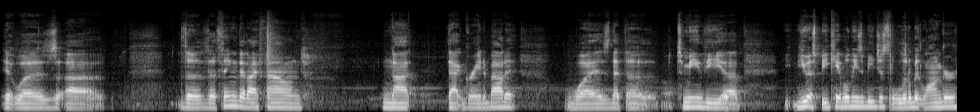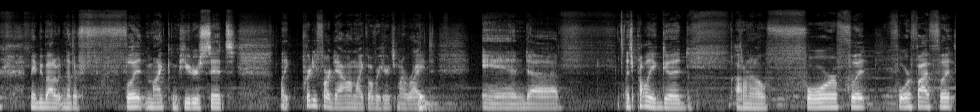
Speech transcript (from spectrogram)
It was uh, the the thing that I found not that great about it was that the to me the uh, USB cable needs to be just a little bit longer, maybe about another foot. My computer sits like pretty far down, like over here to my right, and uh, it's probably a good I don't know four foot, four or five foot.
